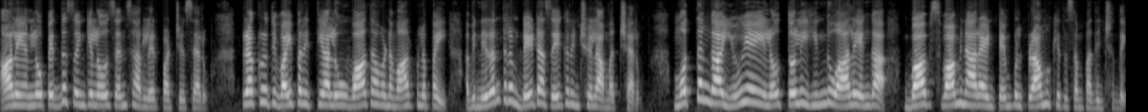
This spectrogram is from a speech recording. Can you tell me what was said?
ఆలయంలో పెద్ద సంఖ్యలో సెన్సార్లు ఏర్పాటు చేశారు. ప్రకృతి వైపరీత్యాలు వాతావరణ మార్పులపై అవి నిరంతరం డేటా సేకరించేలా అమర్చారు. మొత్తంగా యుఏఈలో తొలి హిందూ ఆలయంగా బాబ్ స్వామినారాయణ టెంపుల్ ప్రాముఖ్యత సంపాదించింది.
